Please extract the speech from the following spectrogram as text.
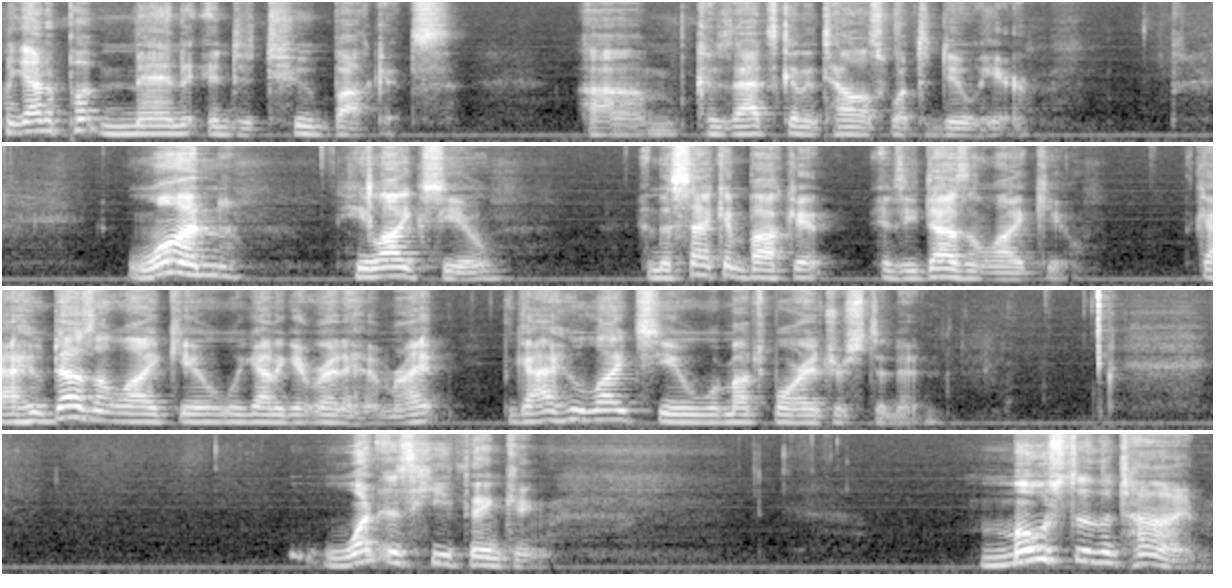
We got to put men into two buckets because um, that's going to tell us what to do here. One, he likes you. And the second bucket is he doesn't like you. The guy who doesn't like you, we got to get rid of him, right? The guy who likes you, we're much more interested in. What is he thinking? Most of the time,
